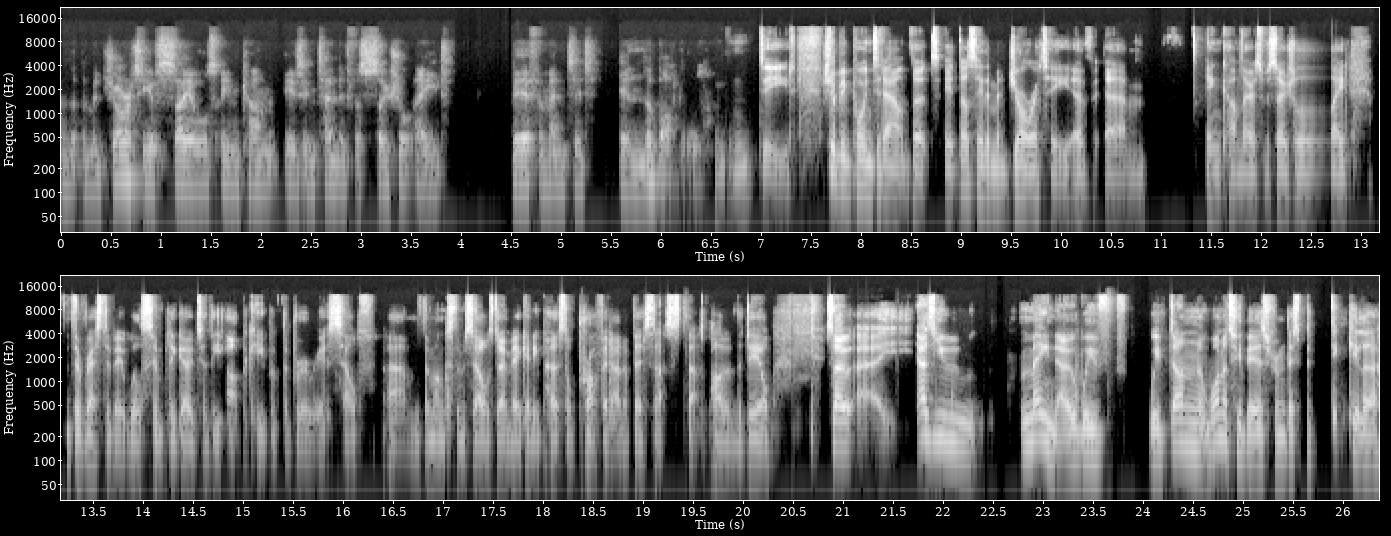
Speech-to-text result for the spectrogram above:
and that the majority of sales income is intended for social aid. Beer fermented in the bottle. Indeed. Should be pointed out that it does say the majority of um, income there is for social aid. The rest of it will simply go to the upkeep of the brewery itself. Um, the monks themselves don't make any personal profit out of this. That's that's part of the deal. So, uh, as you may know, we've we've done one or two beers from this particular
